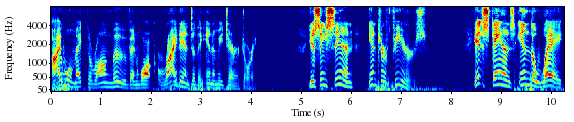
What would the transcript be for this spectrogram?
I will make the wrong move and walk right into the enemy territory. You see, sin interferes. It stands in the way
